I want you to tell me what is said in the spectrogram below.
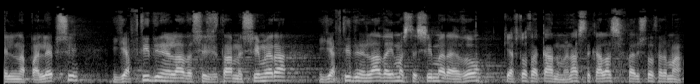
θέλει να παλέψει, για αυτή την Ελλάδα συζητάμε σήμερα, για αυτή την Ελλάδα είμαστε σήμερα εδώ και αυτό θα κάνουμε. Να είστε καλά, σας ευχαριστώ θερμά.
